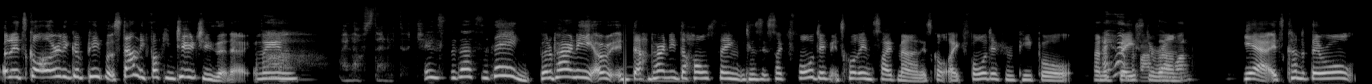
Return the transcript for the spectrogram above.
But it's got really good people. Stanley fucking Tucci's in it. I mean, I love Stanley Tucci. is that's the thing. But apparently, oh, it- apparently the whole thing because it's like four different. It's called Inside Man. It's got like four different people kind I of heard based about that around. one. Yeah, it's kind of they're all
